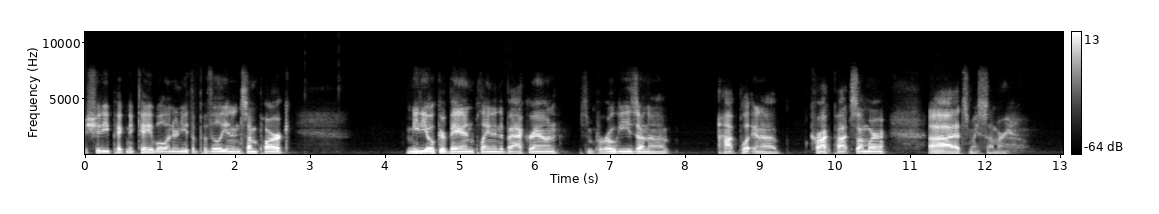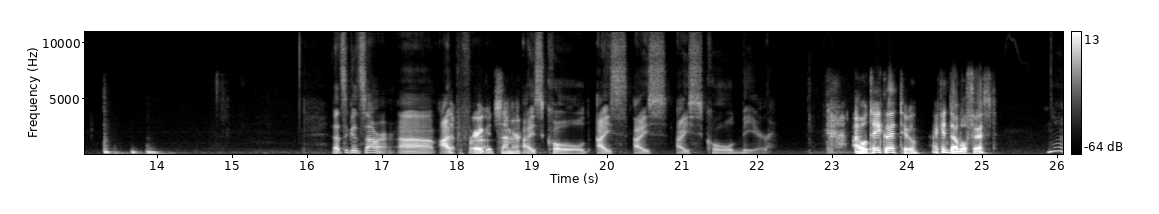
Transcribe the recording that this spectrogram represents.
shitty picnic table underneath a pavilion in some park. Mediocre band playing in the background. Some pierogies on a hot plate in a crock pot somewhere. Ah, that's my summer. That's a good summer. Um, I That's prefer Very good summer. ice cold, ice, ice, ice cold beer. I will take that too. I can double fist. Yeah,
